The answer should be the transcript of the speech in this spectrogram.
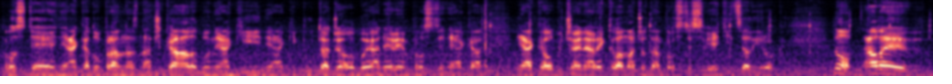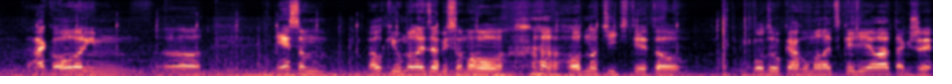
proste nejaká dopravná značka alebo nejaký, nejaký putač alebo ja neviem, proste nejaká, nejaká obyčajná reklama, čo tam proste svieti celý rok. No, ale ako hovorím, uh, nie som veľký umelec, aby som mohol hodnotiť tieto v odzovkách umelecké diela, takže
